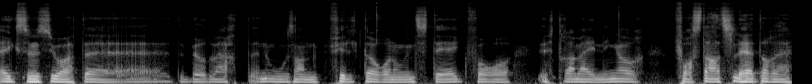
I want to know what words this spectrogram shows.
jeg syns jo at det, det burde vært noe sånn filter og noen steg for å ytre meninger for statsledere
